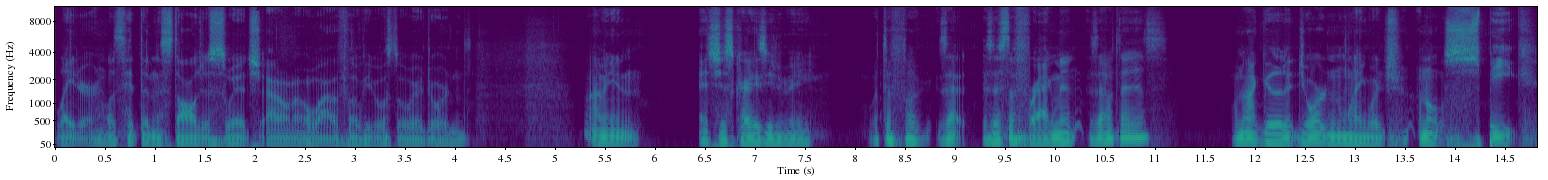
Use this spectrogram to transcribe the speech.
Later, let's hit the nostalgia switch. I don't know why the fuck people still wear Jordans. I mean, it's just crazy to me. What the fuck is that? Is this a fragment? Is that what that is? I'm not good at Jordan language. I don't speak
